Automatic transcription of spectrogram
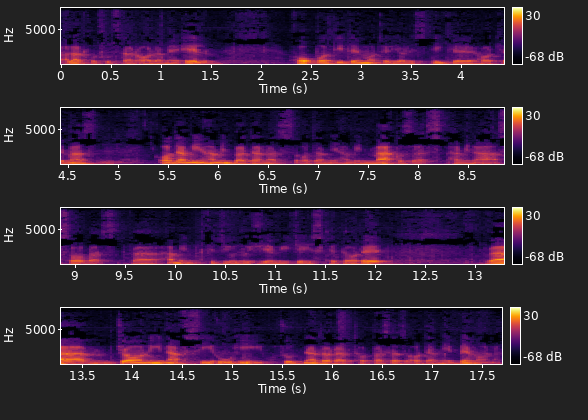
علال خصوص در عالم علم. خب با دید ماتریالیستی که حاکم است آدمی همین بدن است آدمی همین مغز است همین اعصاب است و همین فیزیولوژی ویژه است که داره و جانی نفسی روحی وجود ندارد تا پس از آدمی بماند.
